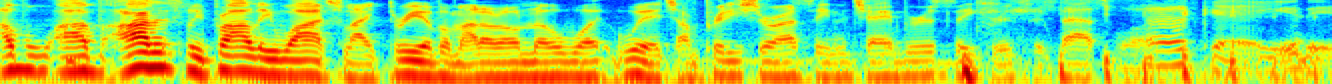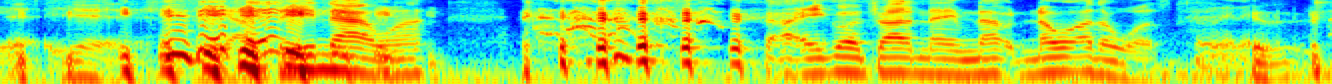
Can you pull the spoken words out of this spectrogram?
I've, I've honestly probably watched like three of them. I don't know what which. I'm pretty sure I seen the Chamber of Secrets if that's one. Okay, it is. Yeah, yeah I seen that one. I ain't gonna try to name no no other ones because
